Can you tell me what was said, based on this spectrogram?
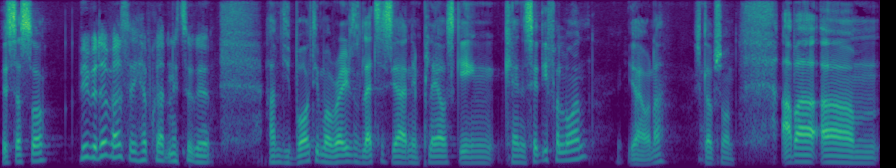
Ist das so? Wie bitte? Was? Ich habe gerade nicht zugehört. Haben die Baltimore Ravens letztes Jahr in den Playoffs gegen Kansas City verloren? Ja, oder? Ich glaube schon. Aber ähm,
